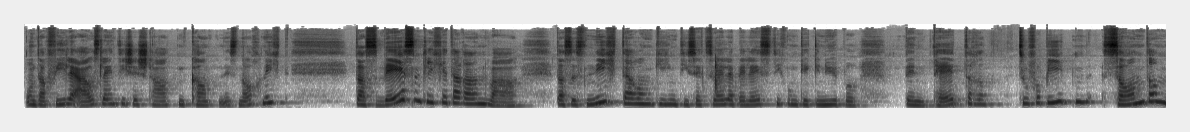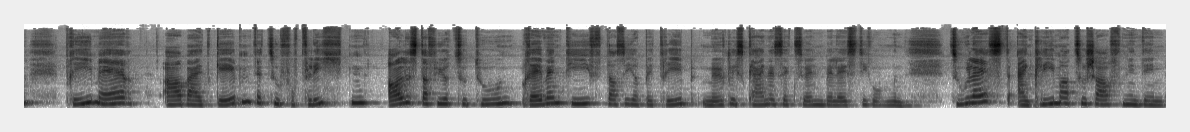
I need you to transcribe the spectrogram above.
und auch viele ausländische Staaten kannten es noch nicht. Das Wesentliche daran war, dass es nicht darum ging, die sexuelle Belästigung gegenüber den Tätern zu verbieten, sondern primär Arbeitgebende zu verpflichten, alles dafür zu tun, präventiv, dass ihr Betrieb möglichst keine sexuellen Belästigungen zulässt, ein Klima zu schaffen, in dem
